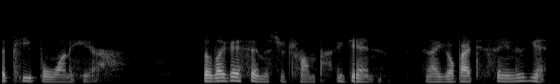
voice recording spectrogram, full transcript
the people want to hear. So, like I said, Mr. Trump, again, and I go back to saying it again,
